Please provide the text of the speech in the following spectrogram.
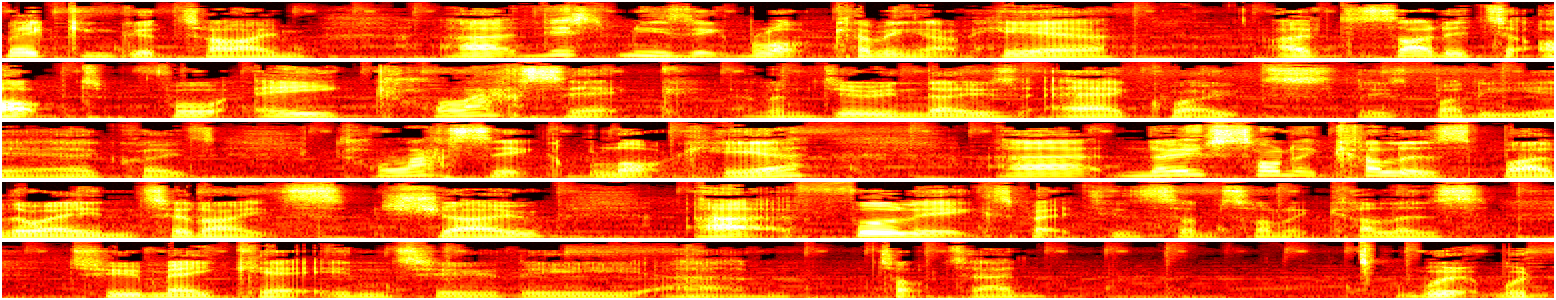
making good time. Uh, this music block coming up here, I've decided to opt for a classic, and I'm doing those air quotes, those buddy air quotes, classic block here. Uh, no Sonic Colors, by the way, in tonight's show. Uh, fully expecting some Sonic Colors to make it into the um, top 10. Would, would,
